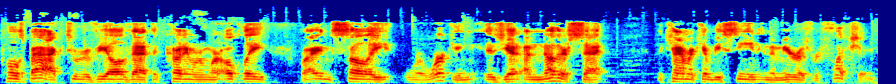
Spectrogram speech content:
pulls back to reveal that the cutting room where Oakley, Wright, and Sulley were working is yet another set. The camera can be seen in the mirror's reflection.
